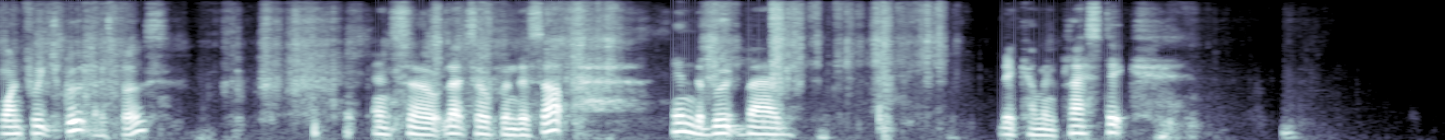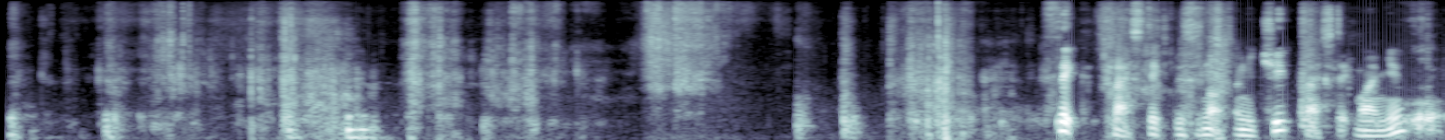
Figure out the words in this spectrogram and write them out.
One for each boot, I suppose. And so let's open this up. In the boot bag, they come in plastic. Thick plastic. This is not any cheap plastic, mind you.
